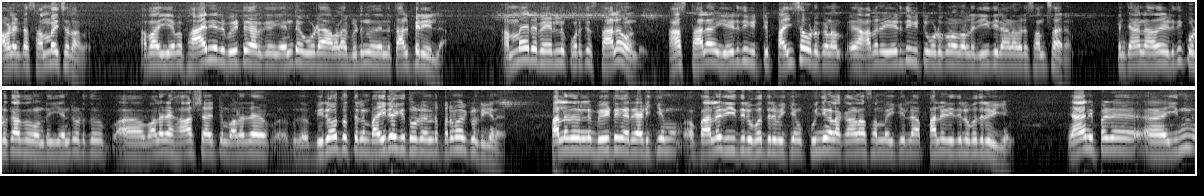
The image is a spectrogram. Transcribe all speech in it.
അവളെന്റെ സമ്മതിച്ചതാണ്. അപ്പോൾ ഭാര്യയുടെ വീട്ടുകാർക്ക് എന്റെ കൂടെ അവളെ വിടുന്നതിന് താല്പര്യമില്ല. അമ്മയുടെ പേരിൽ കുറച്ച് സ്ഥലമുണ്ട്. ആ സ്ഥലം എഴുതി വിറ്റ് പൈസ കൊടുക്കണം അവരെ എഴുതി വിറ്റ് കൊടുക്കണം എന്നുള്ള രീതിയിലാണ് അവരുടെ സംസാരം. അപ്പം ഞാൻ അത് എഴുതി കൊടുക്കാത്തതുകൊണ്ട് എന്റെ അടുത്ത് വളരെ ഹാർഷായിട്ടും വളരെ വിരോധത്തിലും വൈരാഗ്യത്തോടും എന്റെ പെരുമാറിക്കൊണ്ടിരിക്കുന്നത് പലതിലും വീട്ടുകാരെ അടിക്കും പല രീതിയിൽ ഉപദ്രവിക്കും കുഞ്ഞുങ്ങളെ കാണാൻ സമ്മതിക്കില്ല പല രീതിയിൽ ഉപദ്രവിക്കും. ഞാനിപ്പോൾ ഇന്ന്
